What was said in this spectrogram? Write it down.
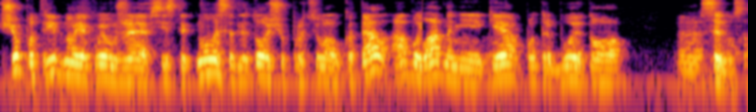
Що потрібно, як ви вже всі стикнулися, для того, щоб працював котел або обладнання, яке потребує того е, синуса.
